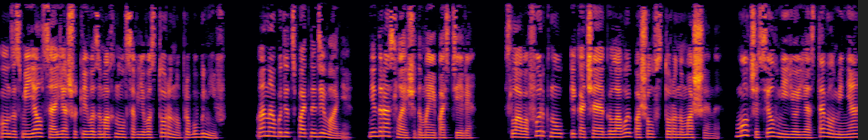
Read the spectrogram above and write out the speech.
Он засмеялся, а я шутливо замахнулся в его сторону, пробубнив. «Она будет спать на диване. Не доросла еще до моей постели». Слава фыркнул и, качая головой, пошел в сторону машины. Молча сел в нее и оставил меня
